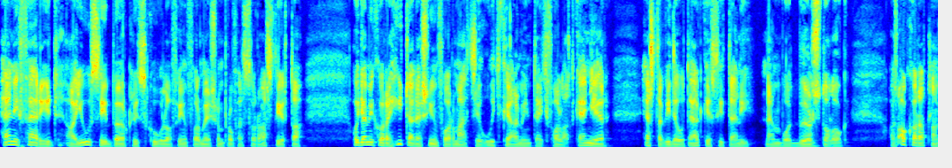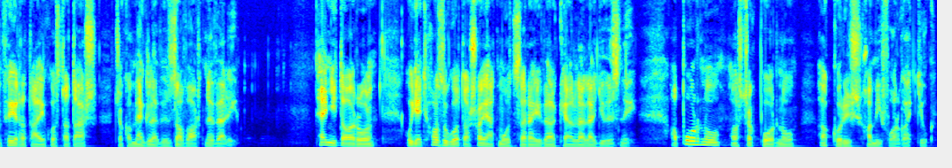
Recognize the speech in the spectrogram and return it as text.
Henny Ferid, a UC Berkeley School of Information professzor azt írta, hogy amikor a hiteles információ úgy kell, mint egy falat kenyér, ezt a videót elkészíteni nem volt bőrs dolog. Az akaratlan félretájékoztatás csak a meglevő zavart növeli. Ennyit arról, hogy egy hazugot a saját módszereivel kell legyőzni. A pornó az csak pornó, akkor is, ha mi forgatjuk.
